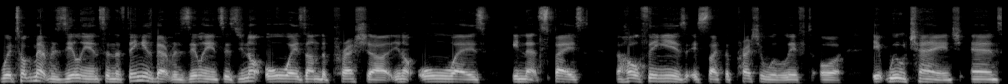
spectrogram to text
we're talking about resilience, and the thing is about resilience is you're not always under pressure. You're not always in that space. The whole thing is it's like the pressure will lift or it will change, and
